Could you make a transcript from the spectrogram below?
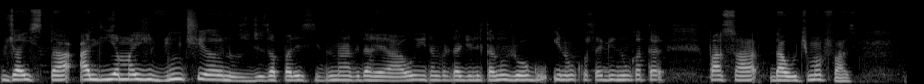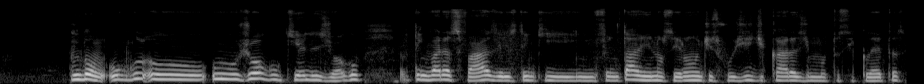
já está ali há mais de 20 anos, desaparecido na vida real e na verdade ele está no jogo e não consegue nunca passar da última fase. Bom, o, o, o jogo que eles jogam tem várias fases, eles têm que enfrentar rinocerontes, fugir de caras de motocicletas,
